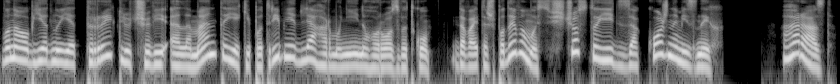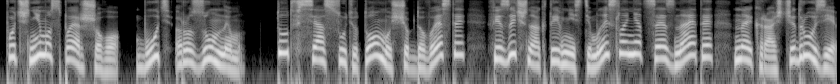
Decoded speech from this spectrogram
Вона об'єднує три ключові елементи, які потрібні для гармонійного розвитку. Давайте ж подивимось, що стоїть за кожним із них. Гаразд, почнімо з першого. Будь розумним. Тут вся суть у тому, щоб довести, фізична активність і мислення – це, знаєте, найкращі друзі.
